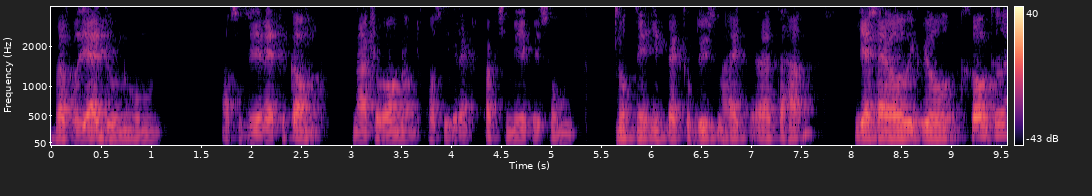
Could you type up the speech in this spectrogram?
wat wil jij doen om, als het weer even kan, na corona, of als iedereen gevaccineerd is, om nog meer impact op duurzaamheid uh, te halen? Jij zei al, ik wil groter.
